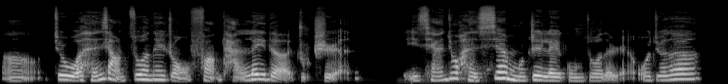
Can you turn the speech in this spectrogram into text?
嗯，就是我很想做那种访谈类的主持人。以前就很羡慕这类工作的人，我觉得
